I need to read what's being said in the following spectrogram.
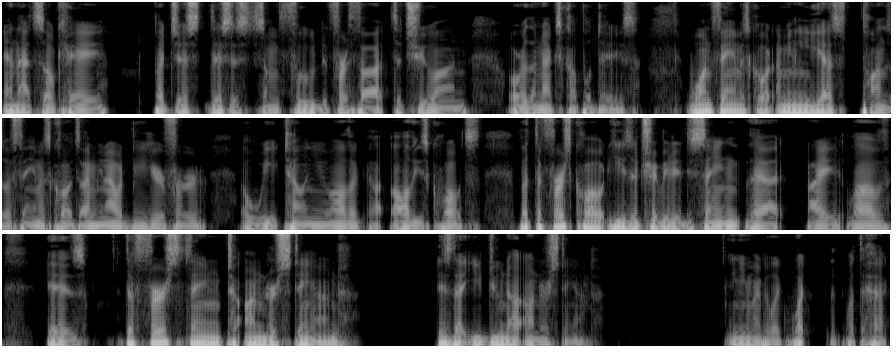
and that's okay. but just this is some food for thought to chew on over the next couple days. One famous quote, I mean, he has tons of famous quotes. I mean, I would be here for a week telling you all the uh, all these quotes. But the first quote he's attributed to saying that I love is the first thing to understand is that you do not understand. And you might be like, "What? What the heck?"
